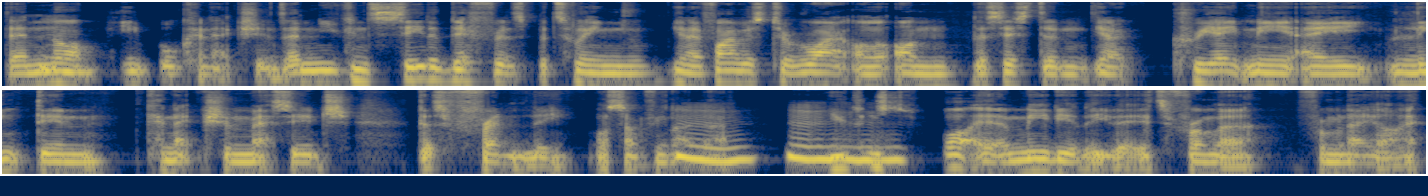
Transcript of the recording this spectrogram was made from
They're not people connections, and you can see the difference between you know if I was to write on on the system, you know, create me a LinkedIn connection message that's friendly or something like that Mm. Mm. you can spot it immediately that it's from a from an AI.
